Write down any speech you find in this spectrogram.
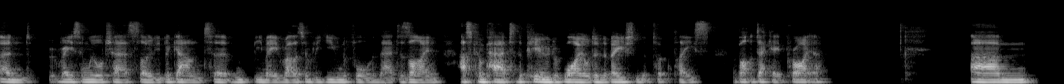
And racing wheelchairs slowly began to be made relatively uniform in their design as compared to the period of wild innovation that took place about a decade prior. Um,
